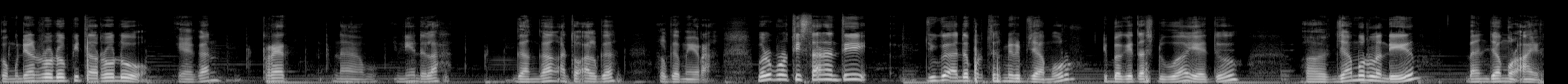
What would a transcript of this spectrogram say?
kemudian Rodopita, Rodo, ya kan? Red. Nah, ini adalah ganggang atau alga alga merah. Baru protista nanti juga ada protista mirip jamur dibagi atas dua yaitu uh, jamur lendir dan jamur air.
